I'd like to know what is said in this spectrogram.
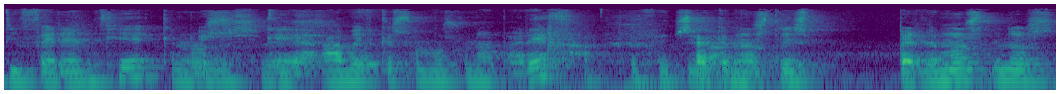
diferencie, que nos que haga ver que somos una pareja. O sea, que nos perdemos, nos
